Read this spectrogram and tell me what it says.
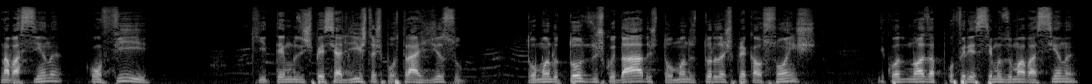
na vacina, confie que temos especialistas por trás disso, tomando todos os cuidados, tomando todas as precauções. E quando nós oferecemos uma vacina,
